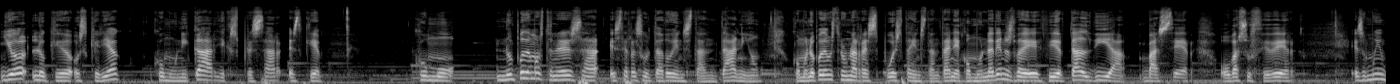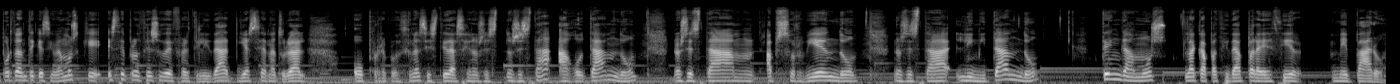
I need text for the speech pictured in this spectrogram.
yo lo que os quería comunicar y expresar es que como no podemos tener ese resultado instantáneo, como no podemos tener una respuesta instantánea, como nadie nos va a decir tal día va a ser o va a suceder, es muy importante que si vemos que este proceso de fertilidad, ya sea natural o por reproducción asistida, se nos, está agotando, nos está mm, absorbiendo, nos está limitando, tengamos la capacidad para decir, me paro.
